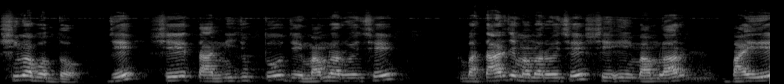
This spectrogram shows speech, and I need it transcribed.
সীমাবদ্ধ যে সে তার নিযুক্ত যে মামলা রয়েছে বা তার যে মামলা রয়েছে, সে এই মামলার বাইরে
